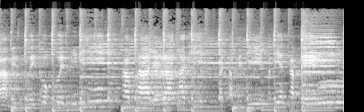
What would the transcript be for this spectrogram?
าข้าไม่สวยโชคช่วยปีนี้ข้าวปลาได้ราคาดีข้าจะไปดีทะเบียนขับเอง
